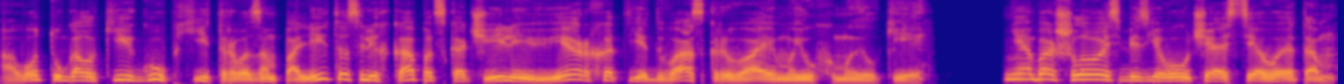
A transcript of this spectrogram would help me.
А вот уголки губ хитрого замполита слегка подскочили вверх от едва скрываемой ухмылки. Не обошлось без его участия в этом.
